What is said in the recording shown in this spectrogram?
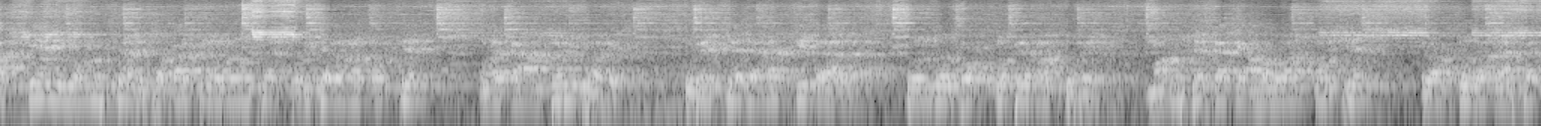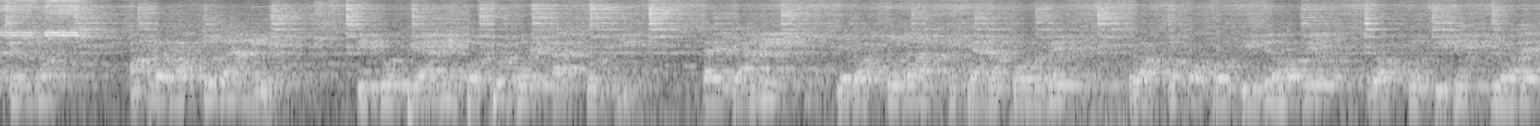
আজকের এই অনুষ্ঠানে, সকাল থেকে অনুষ্ঠান পরিচালনা করছেন ওনাকে আন্তরিকভাবে শুভেচ্ছা জানাচ্ছি তার সুন্দর বক্তব্যের মাধ্যমে। মানুষের কাছে আহ্বান করছেন রক্তদানে আসার জন্য। আমরা রক্তদান নিয়ে দীর্ঘ বিয়াল্লিশ বছর ধরে কাজ করছি। তাই জানি যে রক্তদান আপনি কেন করবেন? রক্ত কখন দিতে হবে? রক্ত দিলে কি হয়?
